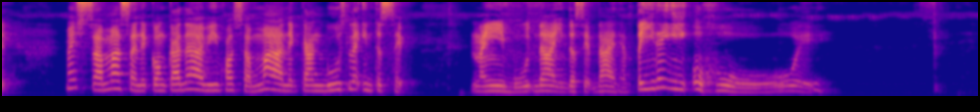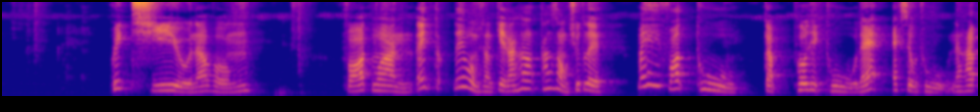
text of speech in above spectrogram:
ษ ไม่สามารถใส่ในกองการ์ดได้มีความสามารถในการบูสต์และอินเตอร์เซป ในบูสต์ได้ อินเตอร์เซปได้แถมตีได้อีก โอ้โหควิกชิลนะผมฟอร์ e วันเอ้ยที่ผมสังเกตนะทั้งทั้งสองชุดเลย ไม่ฟอร์ e ทูกับ Protect 2และ Excel 2นะครับ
